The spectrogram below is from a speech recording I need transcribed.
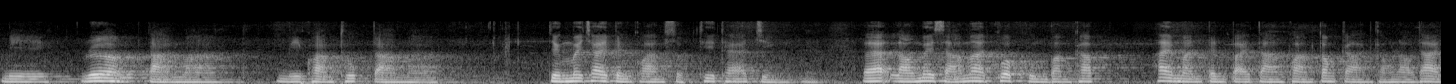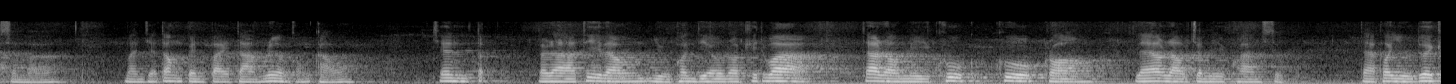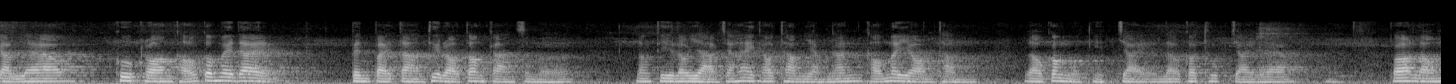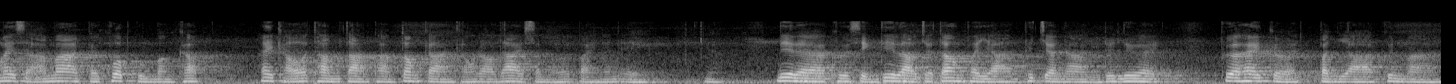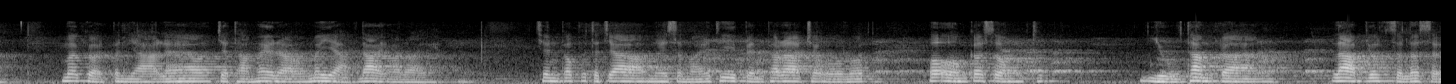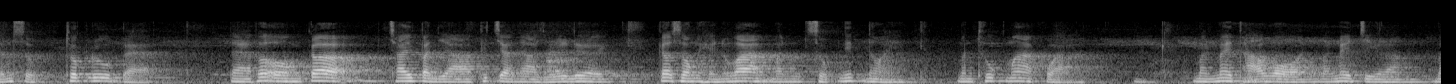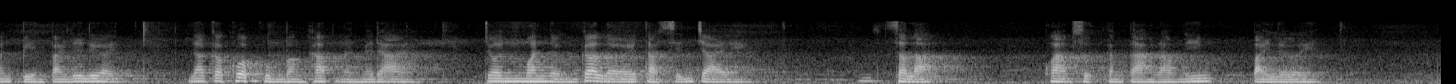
มีเรื่องตามมา มีความทุกข์ตามมา จึงไม่ใช่เป็นความสุขที่แท้จริง และเราไม่สามารถควบคุมบังคับ ให้มันเป็นไปตามความต้องการของเราได้เสมอ มันจะต้องเป็นไปตามเรื่องของเขา เช่นเวลาที่เราอยู่คนเดียวเราคิดว่า ถ้าเรามีคู่คู่ครองแล้วเราจะมีความสุข แต่พออยู่ด้วยกันแล้ว คู่ครองเขาก็ไม่ได้เป็นไปตามที่เราต้องการเสมอบางทีเราอยากจะให้เขาทำอย่างนั้นเขาไม่ยอมทำเราก็หงุดหงิดใจเราก็ทุกข์ใจแล้ว เพราะเราไม่สามารถไปควบคุมบังคับ ให้เขาทำตามความต้องการของเราได้เสมอไปนั่นเอง นี่แหละคือสิ่งที่เราจะต้องพยายามพิจารณาอยู่เรื่อยๆ เพื่อให้เกิดปัญญาขึ้นมา เมื่อเกิดปัญญาแล้วจะทำให้เราไม่อยากได้อะไร เช่นพระพุทธเจ้าในสมัยที่เป็นพระราชโอรส พระองค์ก็ทรงอยู่ท่ามกลางลาบยศสรรเสริญสุขทุกรูปแบบ แต่พระองค์ก็ใช้ปัญญาพิจารณาอยู่เรื่อยๆ ก็ทรงเห็นว่ามันสุขนิดหน่อย มันทุกข์มากกว่า มันไม่ถาวร มันไม่จีรัง มันเปลี่ยนไปเรื่อยๆ แล้วก็ควบคุมบังคับมันไม่ได้ จนวันหนึ่งก็เลยตัดสินใจ สละความสุขต่างๆ เหล่านี้ไปเลย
